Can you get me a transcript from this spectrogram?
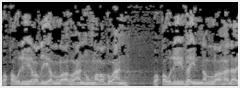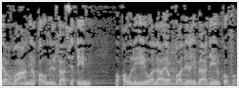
وقوله رضي الله عنهم ورضوا عنه وقوله فإن الله لا يرضى عن القوم الفاسقين وقوله ولا يرضى لعباده الكفر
